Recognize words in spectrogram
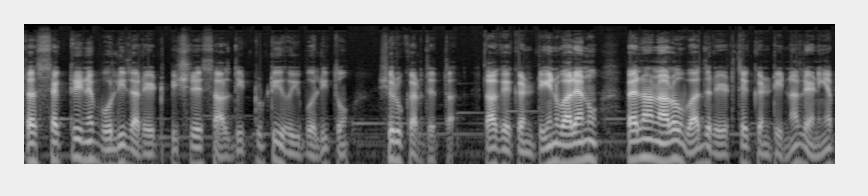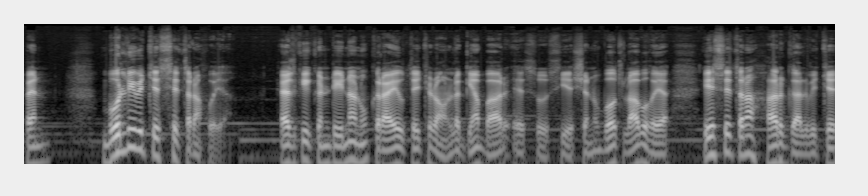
ਤਾਂ ਸੈਕਟਰੀ ਨੇ ਬੋਲੀ ਦਾ ਰੇਟ ਪਿਛਲੇ ਸਾਲ ਦੀ ਟੁੱਟੀ ਹੋਈ ਬੋਲੀ ਤੋਂ ਸ਼ੁਰੂ ਕਰ ਦਿੱਤਾ ਤਾਂ ਕਿ ਕੰਟੀਨ ਵਾਲਿਆਂ ਨੂੰ ਪਹਿਲਾਂ ਨਾਲੋਂ ਵੱਧ ਰੇਟ ਤੇ ਕੰਟੀਨਾਂ ਲੈਣੀਆਂ ਪੈਣ। ਬੋਲੀ ਵਿੱਚ ਇਸੇ ਤਰ੍ਹਾਂ ਹੋਇਆ। ਐਤਕੀ ਕੰਟੀਨਾਂ ਨੂੰ ਕਿਰਾਏ ਉੱਤੇ ਚੜਾਉਣ ਲੱਗਿਆਂ ਬਾਰ ਐਸੋਸੀਏਸ਼ਨ ਨੂੰ ਬਹੁਤ ਲਾਭ ਹੋਇਆ। ਇਸੇ ਤਰ੍ਹਾਂ ਹਰ ਗੱਲ ਵਿੱਚ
